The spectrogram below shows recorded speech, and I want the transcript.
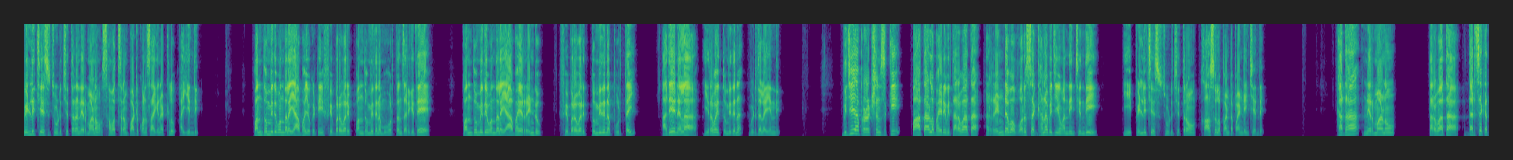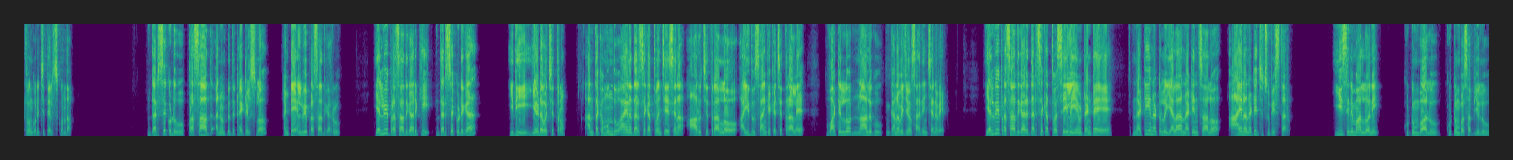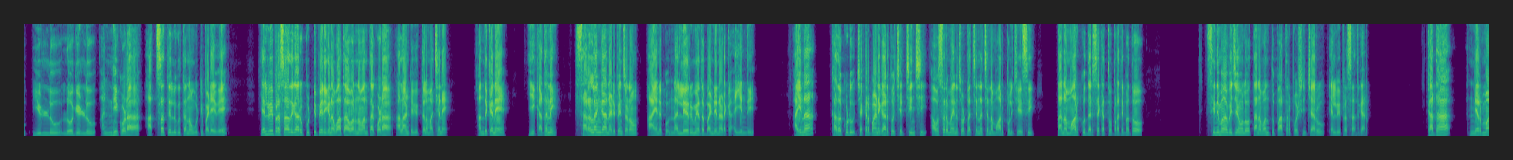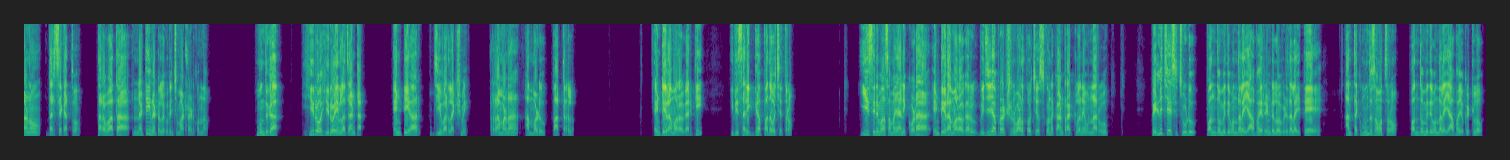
పెళ్ళి చేసి చూడు చిత్ర నిర్మాణం సంవత్సరం పాటు కొనసాగినట్లు అయ్యింది. పంతొమ్మిది వందల యాభై ఒకటి ఫిబ్రవరి పంతొమ్మిదిన ముహూర్తం జరిగితే పంతొమ్మిది వందల యాభై రెండు ఫిబ్రవరి తొమ్మిదిన పూర్తయి అదే నెల ఇరవై తొమ్మిదిన విడుదలయ్యింది. విజయ ప్రొడక్షన్స్కి పాతాళ భైరవి తర్వాత రెండవ వరుస ఘన విజయం అందించింది. ఈ పెళ్ళి చేసి చూడు చిత్రం కాసుల పంట పండించింది. కథ నిర్మాణం తర్వాత దర్శకత్వం గురించి తెలుసుకుందాం. దర్శకుడు ప్రసాద్ అని ఉంటుంది టైటిల్స్లో అంటే ఎల్వి ప్రసాద్ గారు. ఎల్వి ప్రసాద్ గారికి దర్శకుడిగా ఇది ఏడవ చిత్రం. అంతకుముందు ఆయన దర్శకత్వం చేసిన ఆరు చిత్రాల్లో ఐదు సాంఘిక చిత్రాలే వాటిల్లో నాలుగు ఘన విజయం సాధించినవే. ఎల్వి ప్రసాద్ గారి దర్శకత్వ శైలి ఏమిటంటే నటీనటులు ఎలా నటించాలో ఆయన నటించి చూపిస్తారు. ఈ సినిమాల్లోని కుటుంబాలు కుటుంబ సభ్యులు ఇళ్ళు లోగిళ్ళు అన్నీ కూడా అచ్చ తెలుగుతనం ఉట్టిపడేవే. ఎల్వి ప్రసాద్ గారు పుట్టి పెరిగిన వాతావరణం అంతా కూడా అలాంటి వ్యక్తుల మధ్యనే. అందుకనే ఈ కథని సరళంగా నడిపించడం ఆయనకు నల్లేరు మీద బండి నడక అయ్యింది. అయినా కథకుడు చక్రపాణి గారితో చర్చించి అవసరమైన చోట్ల చిన్న చిన్న మార్పులు చేసి తన మార్కు దర్శకత్వ ప్రతిభతో సినిమా విజయంలో తన వంతు పాత్ర పోషించారు ఎల్వి ప్రసాద్ గారు. కథ నిర్మాణం దర్శకత్వం తర్వాత నటీనటుల గురించి మాట్లాడుకుందాం. ముందుగా హీరో హీరోయిన్ల జంట ఎన్టీఆర్ జీవరలక్ష్మి రమణ అమ్మడు పాత్రలు. ఎన్టీ రామారావు గారికి ఇది సరిగ్గా పదవ చిత్రం. ఈ సినిమా సమయానికి కూడా ఎన్టీ రామారావు గారు విజయ ప్రొడక్షన్ వాళ్ళతో చేసుకున్న కాంట్రాక్ట్లోనే ఉన్నారు. పెళ్ళి చేసి చూడు పంతొమ్మిది వందల యాభై రెండులో విడుదలైతే అంతకుముందు సంవత్సరం పంతొమ్మిది వందల యాభై ఒకటిలో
